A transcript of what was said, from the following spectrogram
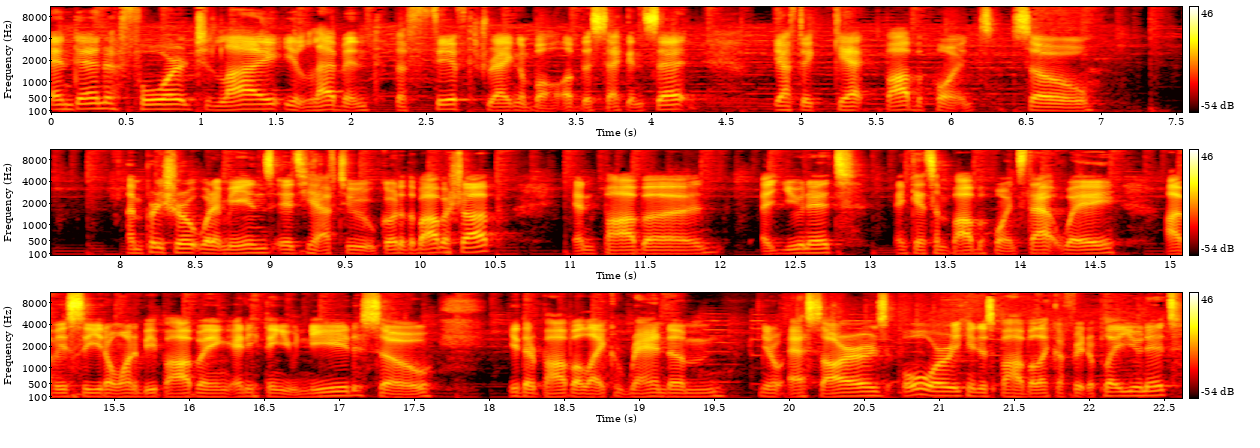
And then for July 11th, the fifth Dragon Ball of the second set, you have to get Baba points. So I'm pretty sure what it means is you have to go to the Baba shop and Baba a unit and get some Baba points that way. Obviously, you don't want to be Babaing anything you need, so either Baba like random, you know, SRs, or you can just Baba like a free-to-play unit,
